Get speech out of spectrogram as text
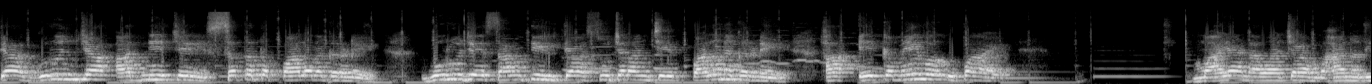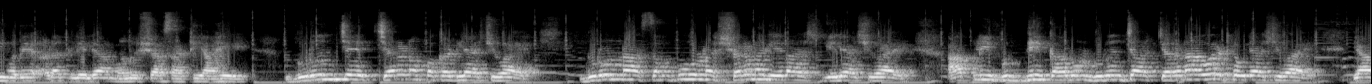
त्या गुरूंच्या आज्ञेचे सतत पालन करणे. गुरु जे सांगतील त्या सूचनांचे पालन करणे हा एकमेव उपाय. माया नावाच्या महानदीमध्ये अडकलेल्या मनुष्यासाठी आहे. गुरूंचे चरण पकडल्याशिवाय गुरूंना संपूर्ण शरण गेला गेल्याशिवाय आपली बुद्धी काढून गुरूंच्या चरणावर ठेवल्याशिवाय या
